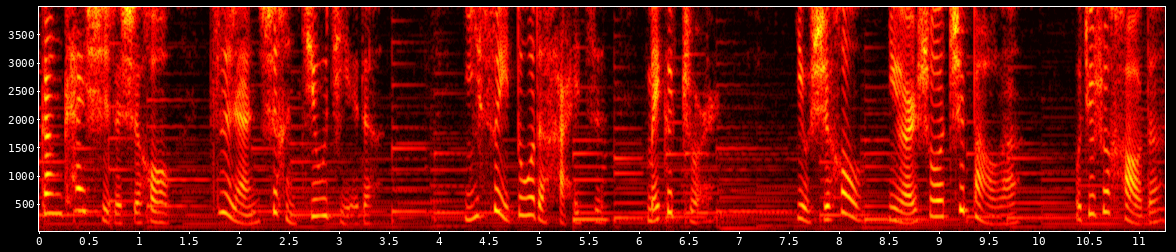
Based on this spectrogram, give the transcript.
刚开始的时候，自然是很纠结的。一岁多的孩子没个准儿，有时候女儿说吃饱了，我就说好的。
